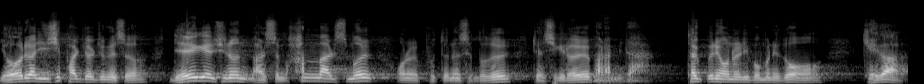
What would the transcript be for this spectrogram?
여러 가지 28절 중에서 내게 주시는 말씀 한 말씀을 오늘 붙드는 성도들 되시기를 바랍니다. 특별히 오늘 이 본문에도 개가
